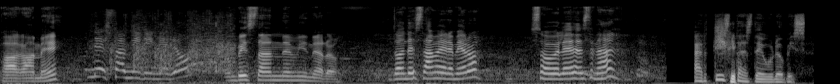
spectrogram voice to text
Págame. ¿Dónde está mi dinero? ¿Dónde está mi dinero? ¿Dónde está mi dinero? ¿Sobre cenar? Artistas de Eurovisión.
